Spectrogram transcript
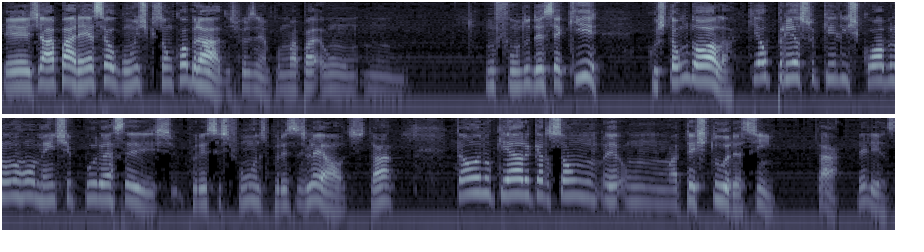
eh, já aparece alguns que são cobrados. Por exemplo, uma, um, um, um fundo desse aqui custa um dólar, que é o preço que eles cobram normalmente por, essas, por esses fundos, por esses layouts, tá? Então eu não quero, quero só um, eh, uma textura assim, tá? Beleza.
